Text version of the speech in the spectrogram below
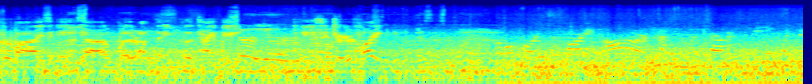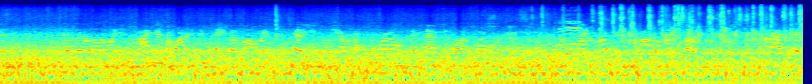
provide a uh, weather update for the time being. Please enjoy your flight. The business plan. for supporting all of our customer service team within Avelo. And I just wanted to take a moment to tell you we are thrilled to have you on board. I know that probably most of you, I think,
